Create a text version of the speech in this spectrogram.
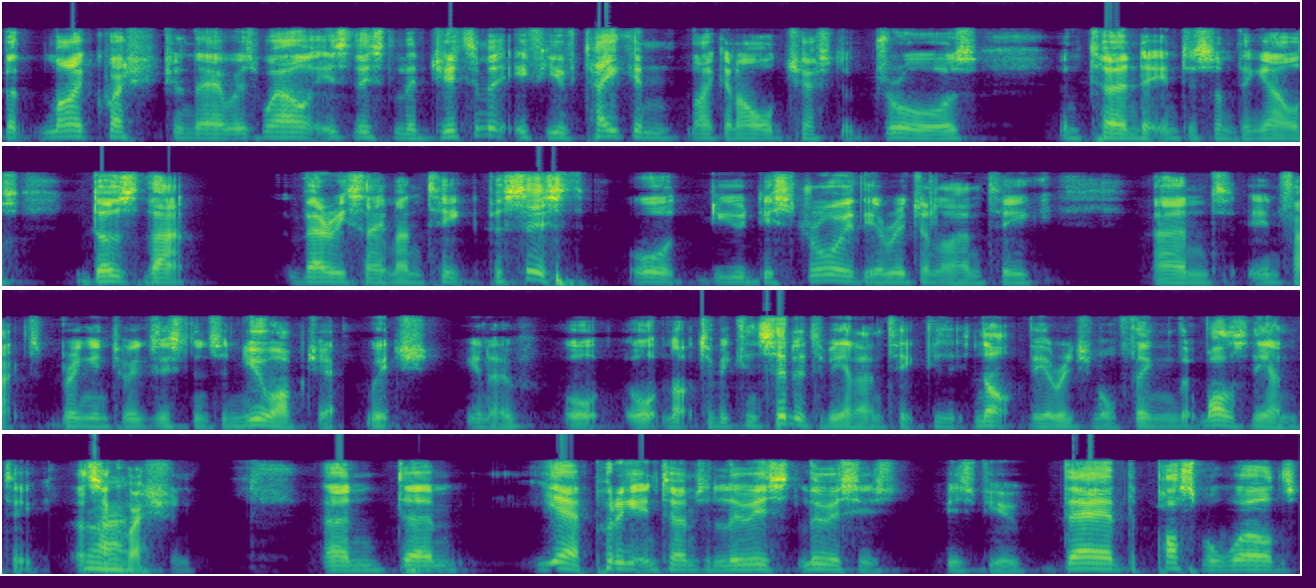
but my question there was, well, is this legitimate? If you've taken like an old chest of drawers and turned it into something else, does that very same antique persist, or do you destroy the original antique and in fact bring into existence a new object, which you know ought, ought not to be considered to be an antique because it's not the original thing that was the antique? That's right. a question. And um, yeah, putting it in terms of Lewis Lewis's his view, they're the possible worlds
